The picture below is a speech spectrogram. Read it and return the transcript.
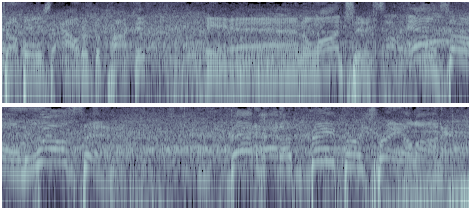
doubles out of the pocket and launches. Anton Wilson. That had a vapor trail on it.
